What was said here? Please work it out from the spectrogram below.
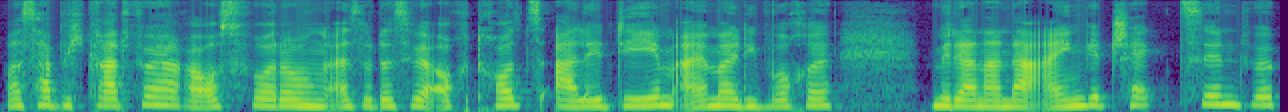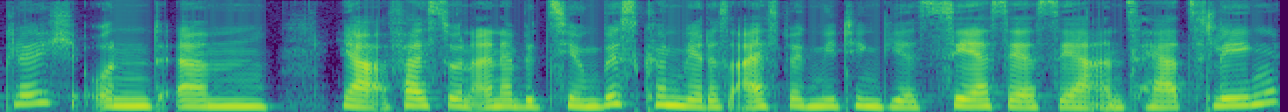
was habe ich gerade für Herausforderungen, also dass wir auch trotz alledem einmal die Woche miteinander eingecheckt sind wirklich. Und ähm, ja, falls du in einer Beziehung bist, können wir das Eisberg-Meeting dir sehr, sehr, sehr ans Herz legen.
